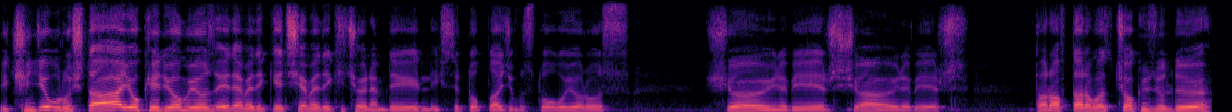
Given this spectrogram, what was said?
ikinci vuruşta yok ediyor muyuz? Edemedik, yetişemedik. Hiç önemli değil. İksir toplayıcımız doluyoruz. Şöyle bir, şöyle bir. taraftarımız çok üzüldü.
